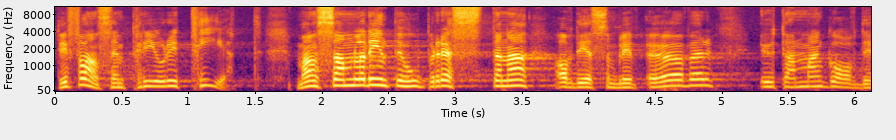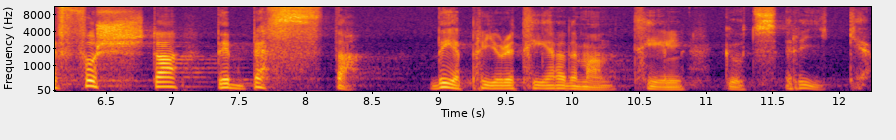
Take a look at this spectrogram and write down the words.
Det fanns en prioritet. Man samlade inte ihop resterna av det som blev över utan man gav det första, det bästa. Det prioriterade man till Guds rike.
